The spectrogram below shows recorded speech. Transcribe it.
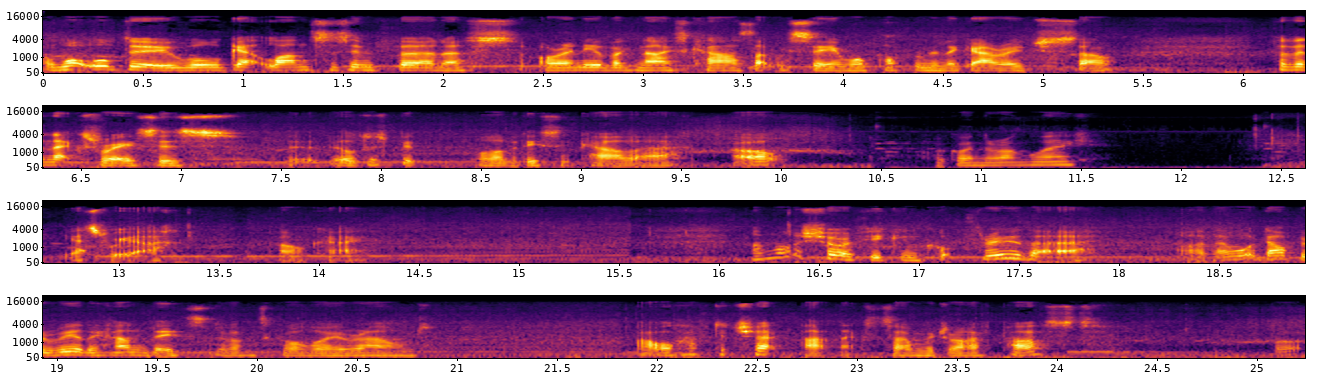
And what we'll do, we'll get Lance's Infernus or any other nice cars that we see and we'll pop them in the garage. So for the next races, they'll just be, we'll have a decent car there. Oh, we're going the wrong way? Yes, we are. Okay. I'm not sure if you can cut through there. Uh, that would that'd be really handy instead of having to go all the way around. I will have to check that next time we drive past. But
